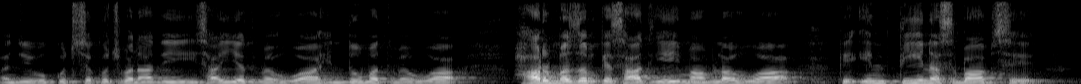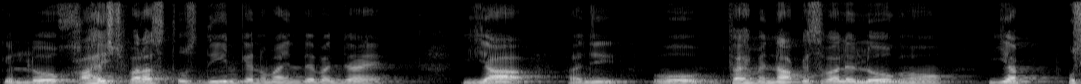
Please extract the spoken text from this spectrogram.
ہاں جی وہ کچھ سے کچھ بنا دی، عیسائیت میں ہوا، ہندو مت میں ہوا۔ ہر مذہب کے ساتھ یہی معاملہ ہوا کہ ان تین اسباب سے کہ لوگ خواہش پرست اس دین کے نمائندے بن جائیں، یا ہاں جی وہ فہم ناقص والے لوگ ہوں، یا اس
